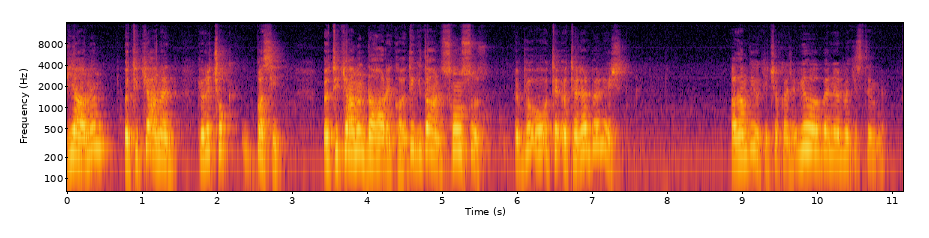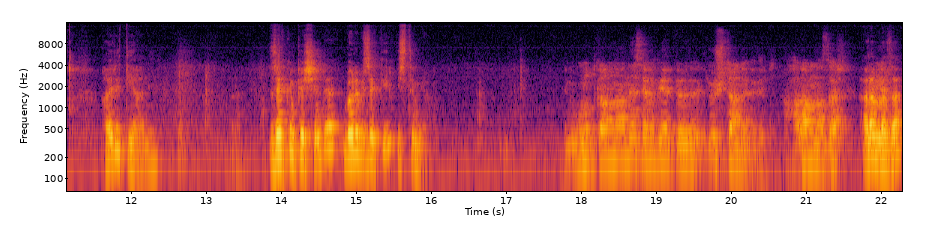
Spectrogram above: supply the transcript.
Bir anın öteki ana göre çok basit. Öteki anın daha harika. Öteki daha sonsuz. O öte, öteler böyle işte. Adam diyor ki çok acayip. Yok ben ölmek istemiyorum. Hayret yani. Zevkin peşinde böyle bir zevki istemiyor. Şimdi unutkanlığa ne sebebiyet verir dedik? Üç tane dedik. Haram nazar. Haram nazar,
